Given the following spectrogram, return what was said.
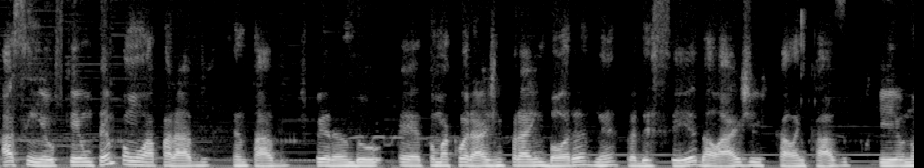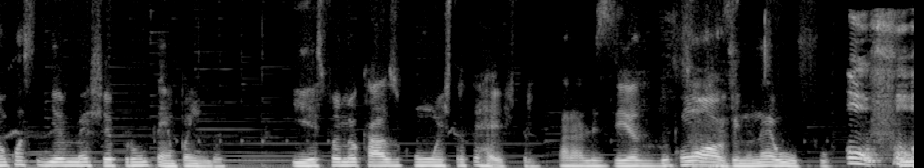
Assim, eu fiquei um tempão lá parado, sentado, esperando é, tomar coragem para ir embora, né? Para descer da laje e ficar lá em casa, porque eu não conseguia me mexer por um tempo ainda. E esse foi o meu caso com um extraterrestre. Paralisia do Com sono. OVNI, né? UFO. Ufo.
